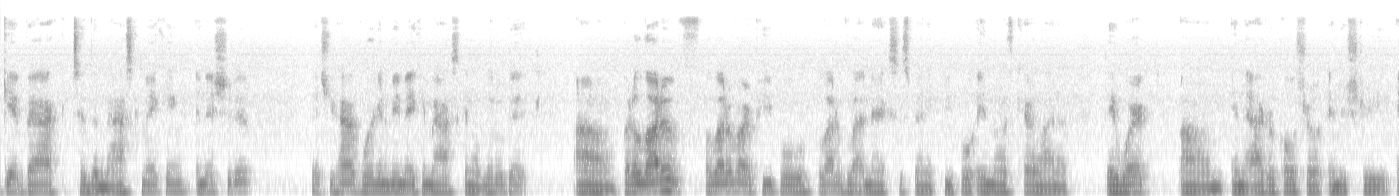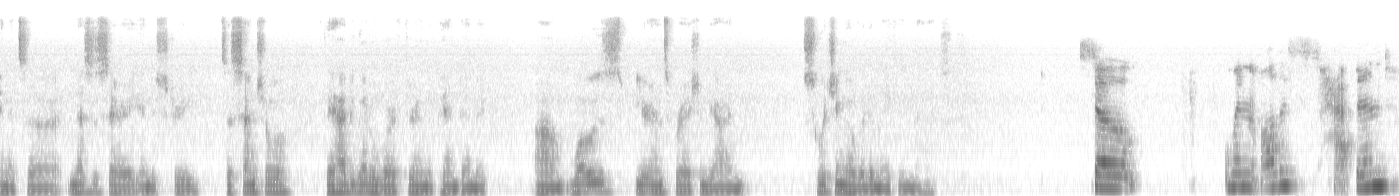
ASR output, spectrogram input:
get back to the mask making initiative that you have. We're going to be making masks in a little bit, um, but a lot of a lot of our people, a lot of Latinx Hispanic people in North Carolina, they work um, in the agricultural industry, and it's a necessary industry. It's essential. They had to go to work during the pandemic. Um, what was your inspiration behind switching over to making masks? So, when all this happened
